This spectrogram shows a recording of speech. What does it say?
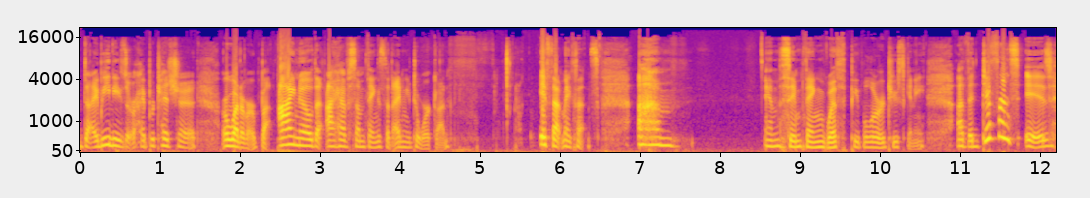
diabetes or hypertension or whatever. But I know that I have some things that I need to work on. If that makes sense. Um, and the same thing with people who are too skinny. Uh, the difference is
